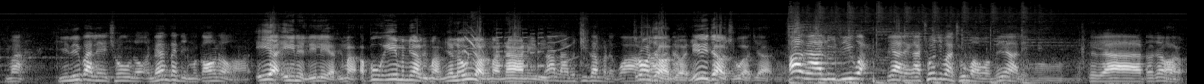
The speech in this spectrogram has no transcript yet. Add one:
ဒီမှာ ရေလေးပါလေချုံတော့အနံ့သက်တွေမကောင်းတော့ဘူးအေးရအေးနဲ့လေးလေးရဒီမှာအပူအေးမမြောက်ဒီမှာမျက်လုံးရောင်ဒီမှာနာနေပြီငါလာမကြည့်တတ်မလဲကွာတော်ကြောက်ပြောလေးလေးကြောက်ချိုးရကြတယ်ဟာငါလူကြီးကွာမင်းကလေငါချိုးချင်မှချိုးမှာပေါ့မင်းကလေခင်ဗျာတော့ကြောက်ပါတော့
